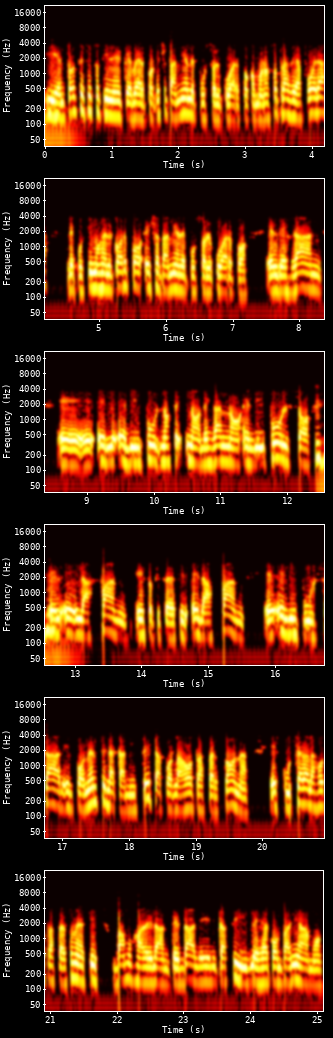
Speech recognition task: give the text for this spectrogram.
Y entonces eso tiene que ver, porque ella también le puso el cuerpo, como nosotras de afuera le pusimos el cuerpo, ella también le puso el cuerpo, el desgán, eh, el, el impulso, no sé, no, desgán no, el impulso, el, el, afán, eso quise decir, el afán, el, impulsar, el ponerse la camiseta por las otras personas, escuchar a las otras personas y decir, vamos adelante, dale Erika, sí, les acompañamos,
